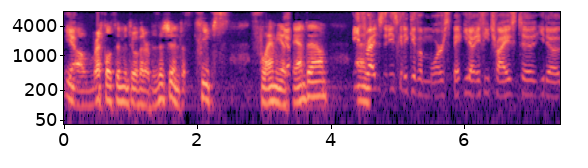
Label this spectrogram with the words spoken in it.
you Yep. know wrestles him into a better position and just keeps slamming his Yep. hand down. He and- threatens that he's going to give him more spank. You know, if he tries to, you know,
